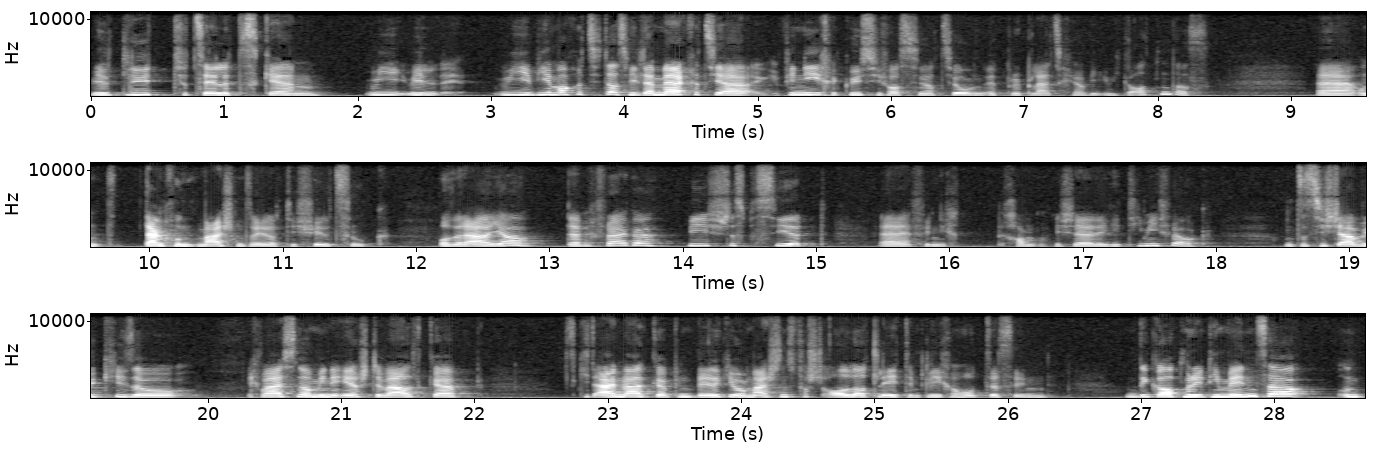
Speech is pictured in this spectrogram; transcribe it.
Weil die Leute erzählen das gerne. Wie, weil, wie, wie machen sie das? Weil dann merken sie ja, finde ich, eine gewisse Faszination. Jemand überlegt sich ja, wie, wie geht denn das? Äh, und dann kommt meistens relativ viel zurück. Oder auch, ja, darf ich fragen, wie ist das passiert? Äh, finde ich, kann, ist eine legitime Frage. Und das ist auch wirklich so, ich weiß noch, meine erste Weltcup, es gibt einen Weltcup in Belgien, wo meistens fast alle Athleten im gleichen Hotel sind. Und dann geht man in die Mensa und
